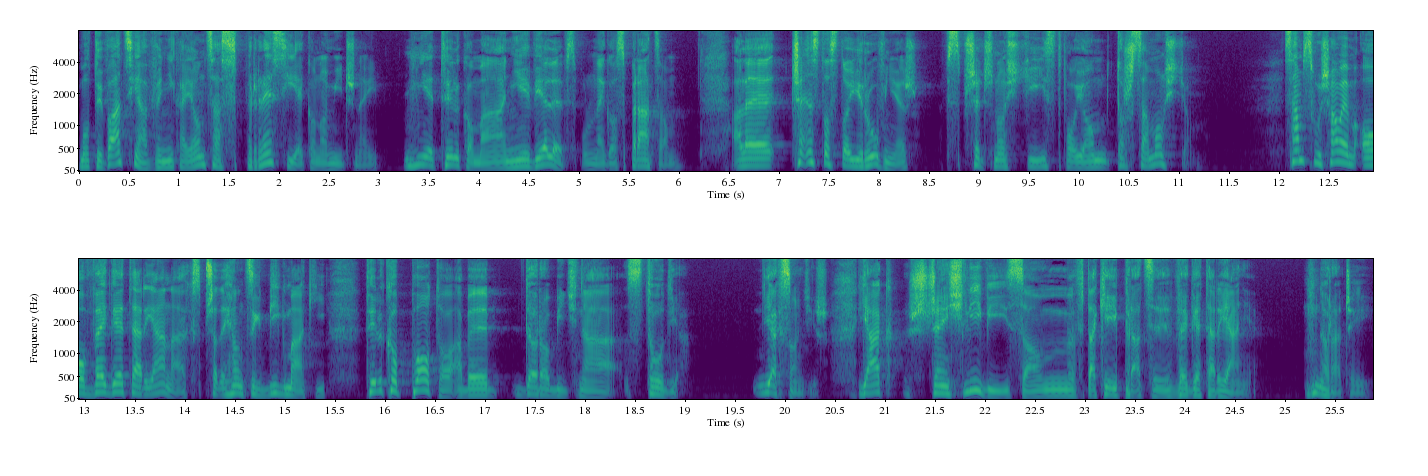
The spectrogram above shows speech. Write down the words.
Motywacja wynikająca z presji ekonomicznej nie tylko ma niewiele wspólnego z pracą, ale często stoi również w sprzeczności z Twoją tożsamością. Sam słyszałem o wegetarianach sprzedających Big Maci tylko po to, aby dorobić na studia. Jak sądzisz, jak szczęśliwi są w takiej pracy wegetarianie? No raczej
